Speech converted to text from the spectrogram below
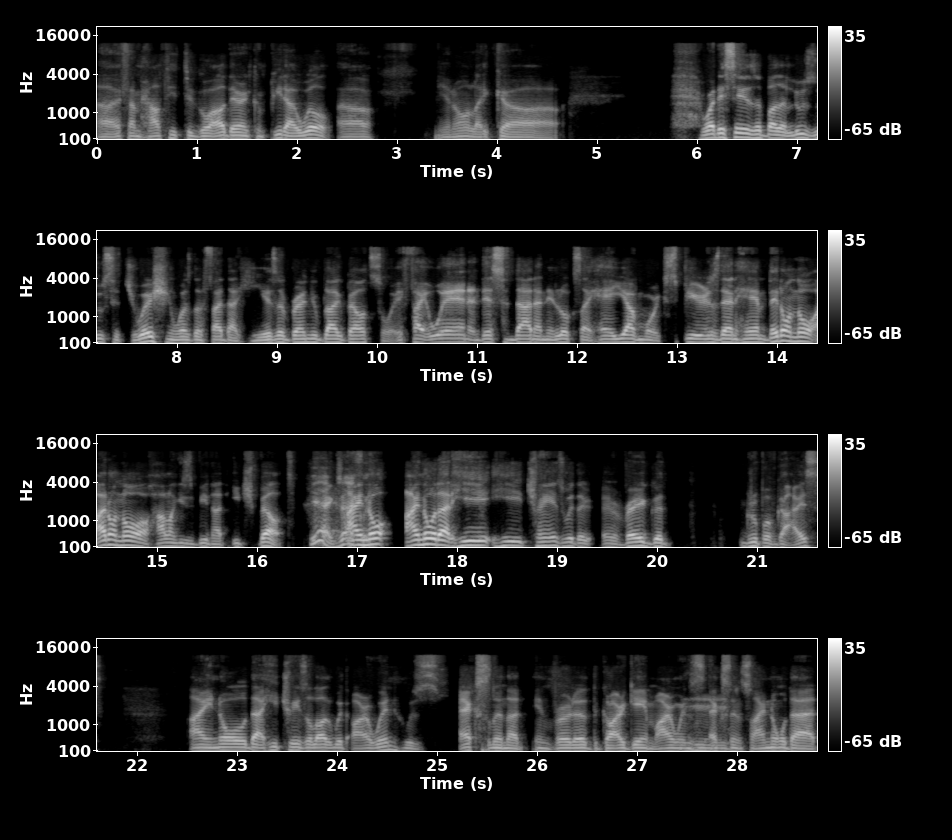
Uh, if I'm healthy to go out there and compete, I will. Uh, you know, like uh what they say is about the lose lose situation was the fact that he is a brand new black belt. So if I win and this and that, and it looks like, hey, you have more experience than him. They don't know. I don't know how long he's been at each belt. Yeah, exactly. I know. I know that he he trains with a, a very good group of guys. I know that he trains a lot with Arwin, who's excellent at inverted the guard game. Arwin's Mhm. excellent, so I know that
